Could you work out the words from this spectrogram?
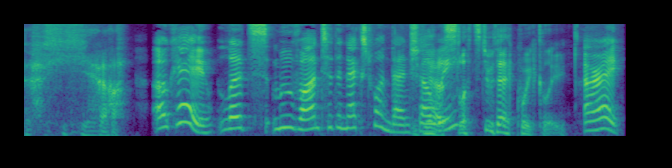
yeah. Okay, let's move on to the next one then, shall yes, we? Yes, let's do that quickly. All right.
